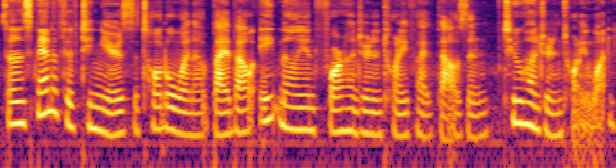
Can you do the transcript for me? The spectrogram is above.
So, in the span of 15 years, the total went up by about 8,425,221.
